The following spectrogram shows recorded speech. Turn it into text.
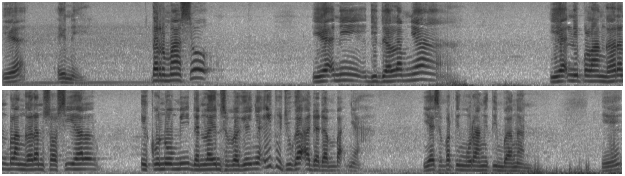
Ya, ini. Termasuk yakni di dalamnya yakni pelanggaran-pelanggaran sosial, ekonomi dan lain sebagainya itu juga ada dampaknya. Ya seperti mengurangi timbangan. Ya,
